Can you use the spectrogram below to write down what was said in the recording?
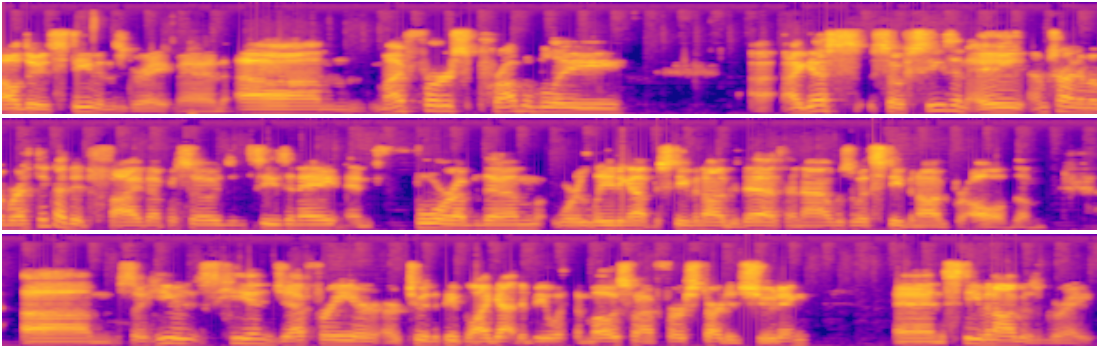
Oh, dude, Stephen's great, man. Um, my first probably, I guess, so season eight. I'm trying to remember. I think I did five episodes in season eight, and four of them were leading up to Stephen Ogg's death, and I was with Stephen Ogg for all of them. Um, so he was he and Jeffrey are, are two of the people I got to be with the most when I first started shooting. And Stephen Ogg was great,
